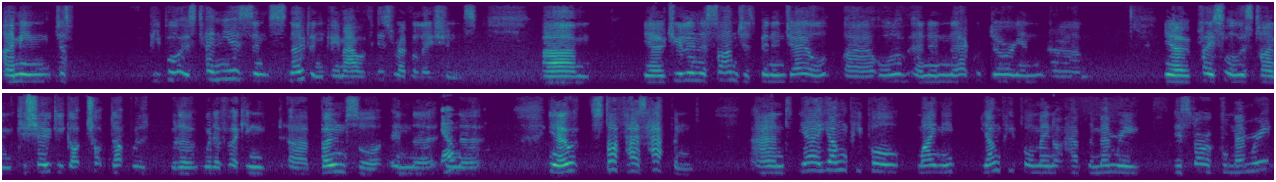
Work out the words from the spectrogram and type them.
I mean, just people. It's ten years since Snowden came out with his revelations. Um, you know, Julian Assange has been in jail uh, all of, and in the Ecuadorian, um, you know, place all this time. Khashoggi got chopped up with with a with a fucking uh, bone saw in the Yep. in the, you know, stuff has happened, and yeah, young people might need young people may not have the memory, historical memory.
